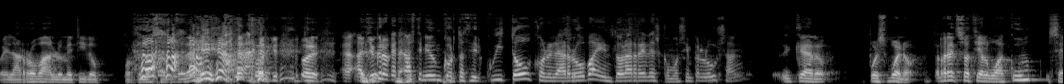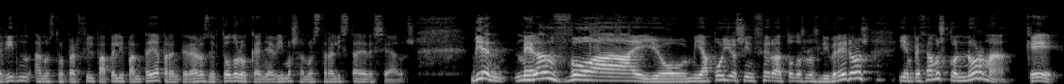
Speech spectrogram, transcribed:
el arroba lo he metido porque, no porque, porque Yo creo que has tenido un cortocircuito con el arroba y en todas las redes, como siempre lo usan. Claro. Pues bueno, red social Wacom, seguid a nuestro perfil papel y pantalla para enteraros de todo lo que añadimos a nuestra lista de deseados. Bien, me lanzo a ello, mi apoyo sincero a todos los libreros y empezamos con Norma, que,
